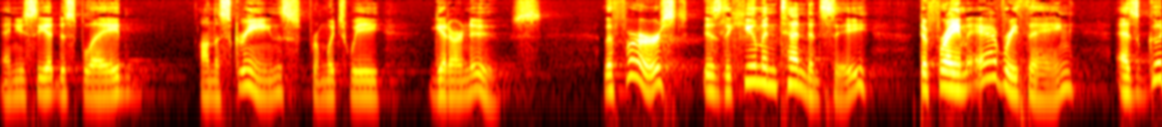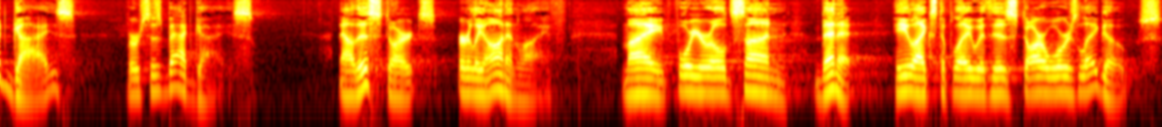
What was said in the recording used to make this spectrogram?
and you see it displayed on the screens from which we get our news. The first is the human tendency to frame everything as good guys versus bad guys. Now, this starts early on in life. My four year old son, Bennett, he likes to play with his Star Wars Legos.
